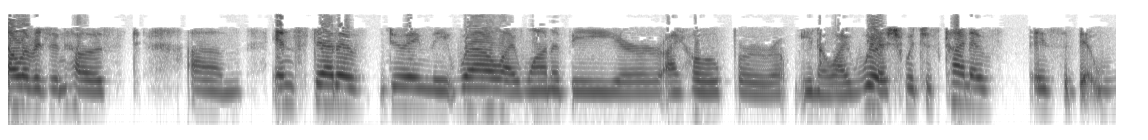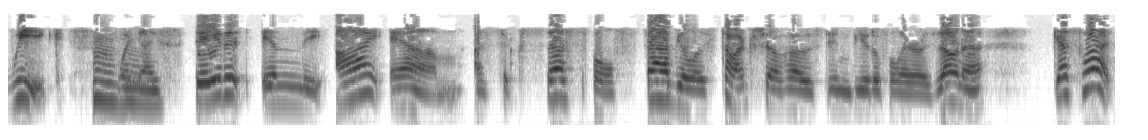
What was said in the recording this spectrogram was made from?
television host. Um, instead of doing the well, I want to be, or I hope, or you know, I wish, which is kind of is a bit weak. When mm-hmm. I state it in the I am a successful, fabulous talk show host in beautiful Arizona, guess what?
